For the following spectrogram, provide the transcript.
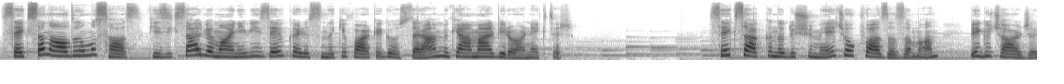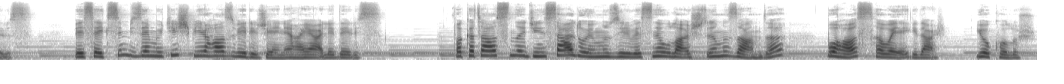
Seksten aldığımız haz, fiziksel ve manevi zevk arasındaki farkı gösteren mükemmel bir örnektir. Seks hakkında düşünmeye çok fazla zaman ve güç harcarız ve seksin bize müthiş bir haz vereceğini hayal ederiz. Fakat aslında cinsel doyumun zirvesine ulaştığımız anda bu has havaya gider, yok olur.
